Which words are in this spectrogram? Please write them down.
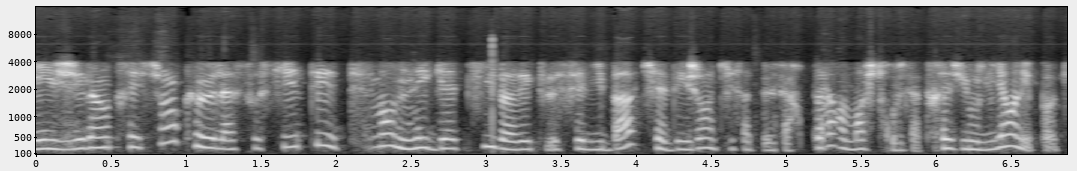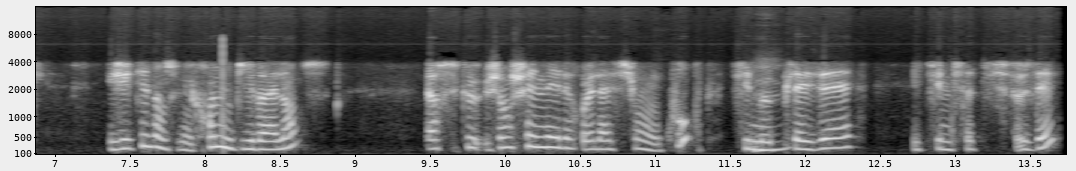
Et j'ai l'impression que la société est tellement négative avec le célibat qu'il y a des gens à qui ça peut faire peur. Moi, je trouvais ça très humiliant à l'époque. Et j'étais dans une grande ambivalence parce que j'enchaînais les relations courtes qui me Mhm. plaisaient et qui me satisfaisaient,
